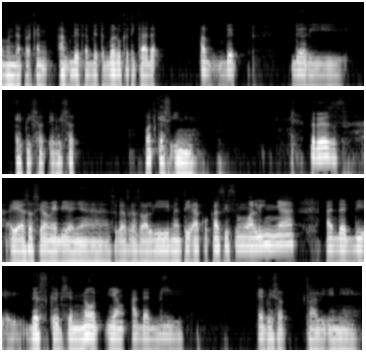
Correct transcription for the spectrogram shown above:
mendapatkan update-update terbaru ketika ada update dari episode-episode podcast ini. Terus ya sosial medianya. Suka-suka Soli nanti aku kasih semua linknya ada di description note yang ada di episode kali ini.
